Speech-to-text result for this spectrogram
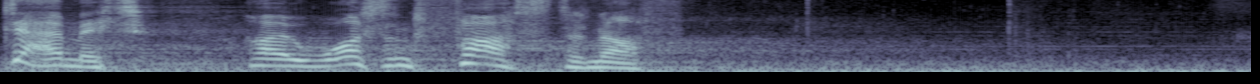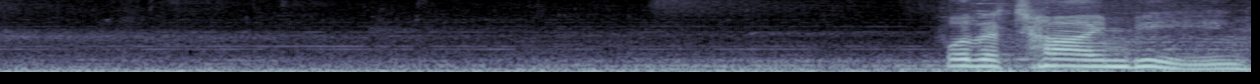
Damn it! I wasn't fast enough. For the time being.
